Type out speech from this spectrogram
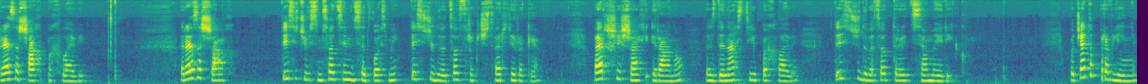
Реза Шах Пехлеві. Реза Шах 1878-1944 роки. Перший шах Ірану з династії Пехлеві 1937 рік. Початок правління.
